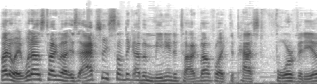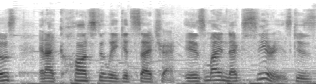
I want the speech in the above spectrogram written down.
by the way, what I was talking about is actually something I've been meaning to talk about for like the past four videos, and I constantly get sidetracked. Is my next series because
